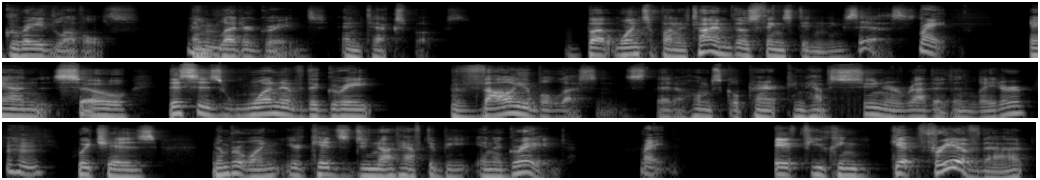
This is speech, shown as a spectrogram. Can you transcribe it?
grade levels and mm-hmm. letter grades and textbooks. But once upon a time, those things didn't exist. Right. And so this is one of the great valuable lessons that a homeschool parent can have sooner rather than later, mm-hmm. which is number one, your kids do not have to be in a grade. Right. If you can get free of that,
